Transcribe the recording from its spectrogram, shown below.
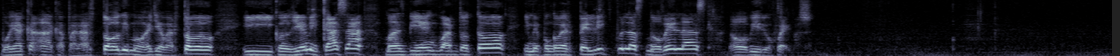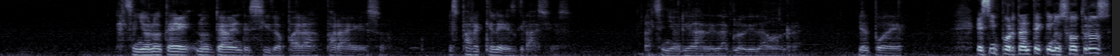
voy a acaparar todo y me voy a llevar todo. Y cuando llegue a mi casa, más bien guardo todo y me pongo a ver películas, novelas o videojuegos. El Señor no te, no te ha bendecido para, para eso. Es para que le des gracias al Señor y darle la gloria y la honra y el poder. Es importante que nosotros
